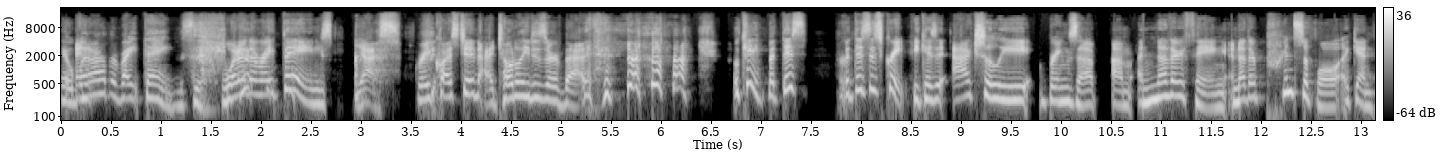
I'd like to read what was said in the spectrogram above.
Yeah, what and are the right things? what are the right things? Yes. Great question. I totally deserve that. okay. But this, but this is great because it actually brings up um, another thing, another principle. Again,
